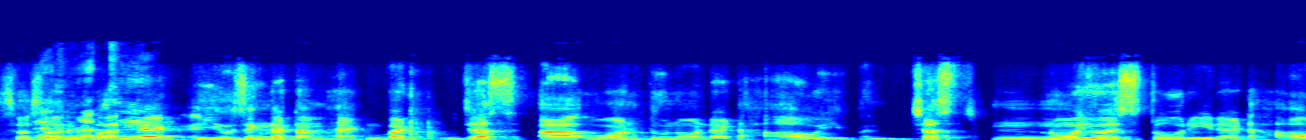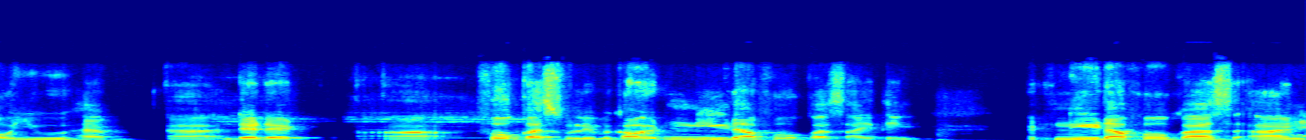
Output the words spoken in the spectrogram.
So There's sorry for hack using the term hack, but just uh, want to know that how you just know your story that how you have uh, did it uh, focusfully because it need a focus i think it need a focus and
